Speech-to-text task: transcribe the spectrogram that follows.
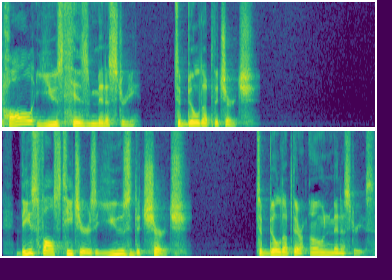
Paul used his ministry to build up the church. These false teachers used the church to build up their own ministries.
